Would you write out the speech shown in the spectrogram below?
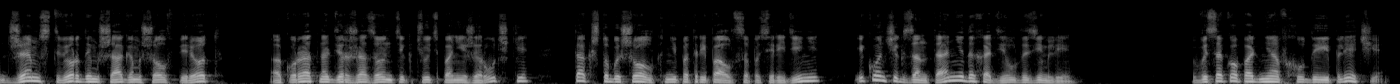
Джем с твердым шагом шел вперед, аккуратно держа зонтик чуть пониже ручки, так, чтобы шелк не потрепался посередине и кончик зонта не доходил до земли. Высоко подняв худые плечи,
